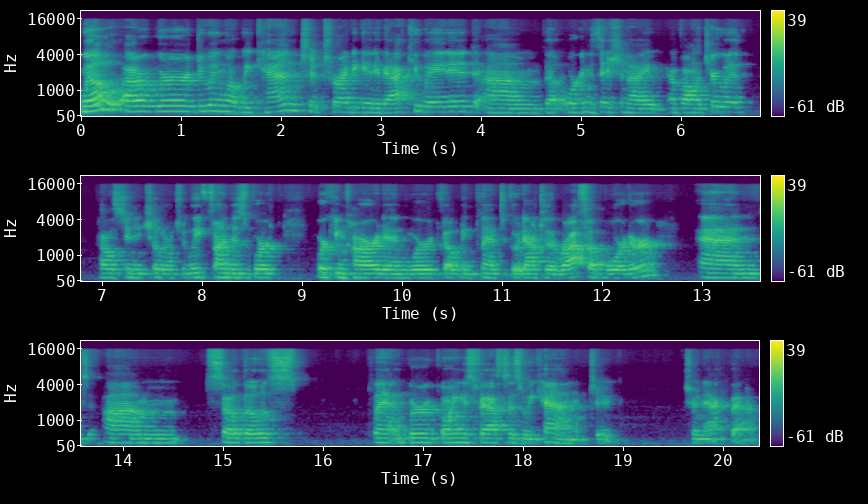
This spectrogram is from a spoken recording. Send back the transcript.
Well, uh, we're doing what we can to try to get evacuated. Um, the organization I, I volunteer with, Palestinian Children's Relief Fund, is work, working hard and we're developing plans to go down to the Rafah border. And um, so those plan, we're going as fast as we can to to enact that.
